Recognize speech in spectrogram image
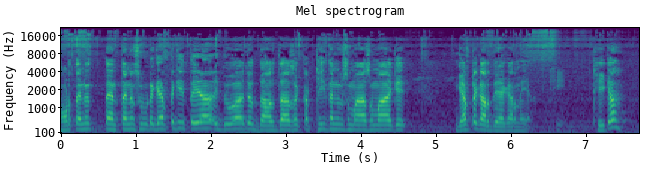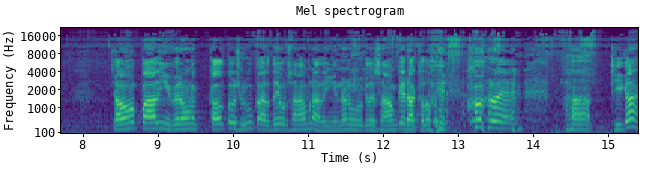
ਹੁਣ ਤੈਨੂੰ ਤਿੰਨ ਤਿੰਨ ਸੂਟ ਗਿਫਟ ਕੀਤੇ ਆ ਇਦੋਂ ਬਾਅਦ ਚ 10 10 ਇਕੱਠੀ ਤੈਨੂੰ ਸਮਾ ਸਮਾ ਕੇ ਗਿਫਟ ਕਰ ਦਿਆ ਕਰਨੇ ਆ। ਠੀਕ। ਠੀਕ ਆ? ਚਲੋ ਪਾ ਲਈ ਫਿਰ ਹੁਣ ਕੱਲ ਤੋਂ ਸ਼ੁਰੂ ਕਰ ਦੇ ਔਰ ਸਾਂਭ ਨਾ ਲਈ ਇਹਨਾਂ ਨੂੰ ਹੋਰ ਕਿਤੇ ਸਾਂਭ ਕੇ ਰੱਖ ਹੋਰ ਹਾਂ ਠੀਕ ਆ?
